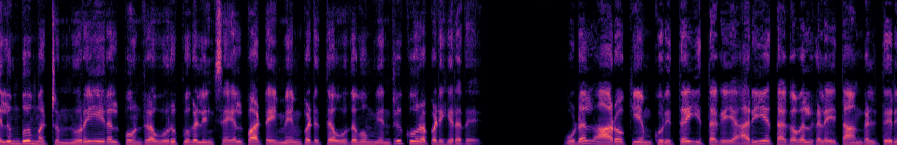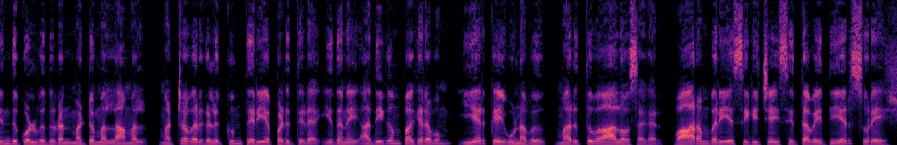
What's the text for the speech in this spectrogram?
எலும்பு மற்றும் நுரையீரல் போன்ற உறுப்புகளின் செயல்பாட்டை மேம்படுத்த உதவும் என்று கூறப்படுகிறது. உடல் ஆரோக்கியம் குறித்த இத்தகைய அரிய தகவல்களை தாங்கள் தெரிந்து கொள்வதுடன் மட்டுமல்லாமல். மற்றவர்களுக்கும் தெரியப்படுத்திட இதனை அதிகம் பகிரவும். இயற்கை உணவு மருத்துவ ஆலோசகர் பாரம்பரிய சிகிச்சை சித்தவைத்தியர் சுரேஷ்.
